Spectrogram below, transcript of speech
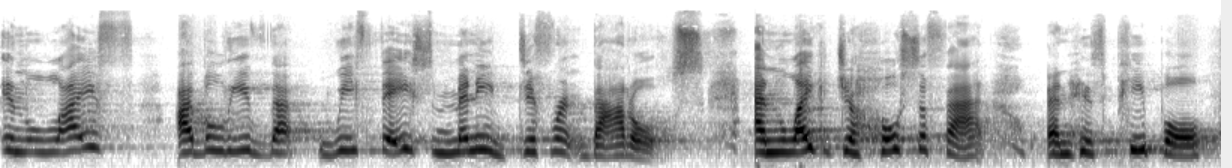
in life, I believe that we face many different battles. And like Jehoshaphat and his people,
